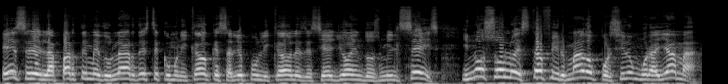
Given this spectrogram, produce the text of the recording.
Es la parte medular de este comunicado que salió publicado, les decía yo, en 2006. Y no solo está firmado por Ciro Murayama,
